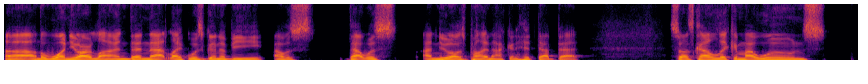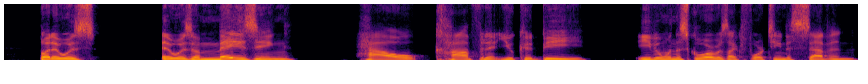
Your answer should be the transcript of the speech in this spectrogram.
uh, on the one yard line, then that like was going to be I was that was I knew I was probably not going to hit that bet. So I was kind of licking my wounds, but it was it was amazing how confident you could be even when the score was like 14 to 7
